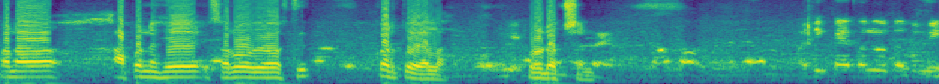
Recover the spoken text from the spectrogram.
पण अ, आपण हे सर्व व्यवस्थित करतो याला प्रोडक्शन अधिक काय बनवता तुम्ही?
